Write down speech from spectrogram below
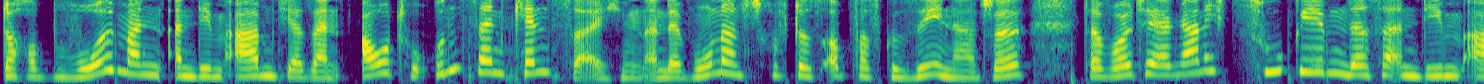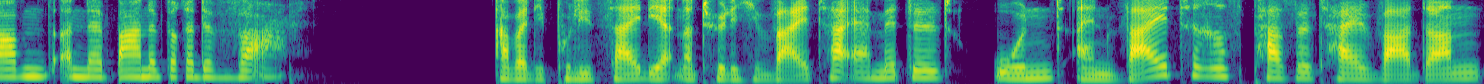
Doch obwohl man an dem Abend ja sein Auto und sein Kennzeichen an der Wohnanschrift des Opfers gesehen hatte, da wollte er gar nicht zugeben, dass er an dem Abend an der Bahnebrette war. Aber die Polizei, die hat natürlich weiter ermittelt und ein weiteres Puzzleteil war dann,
